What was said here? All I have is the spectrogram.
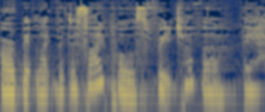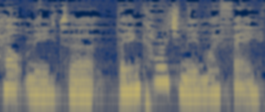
are a bit like the disciples for each other. They help me to, they encourage me in my faith.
